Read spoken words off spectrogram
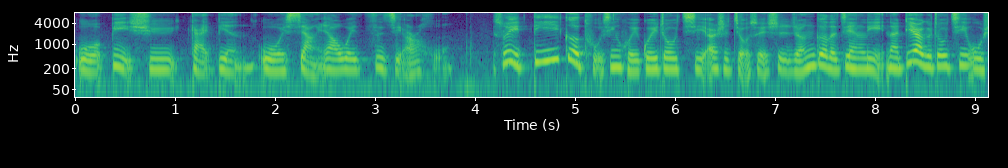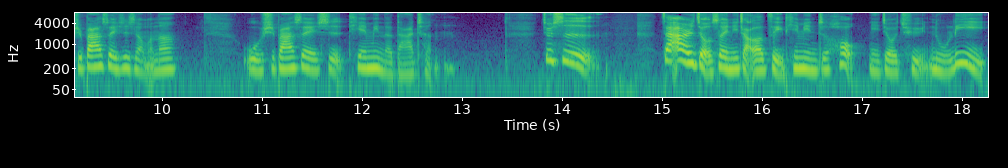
我必须改变，我想要为自己而活。所以第一个土星回归周期，二十九岁是人格的建立。那第二个周期，五十八岁是什么呢？五十八岁是天命的达成，就是。在二十九岁，你找到自己天命之后，你就去努力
